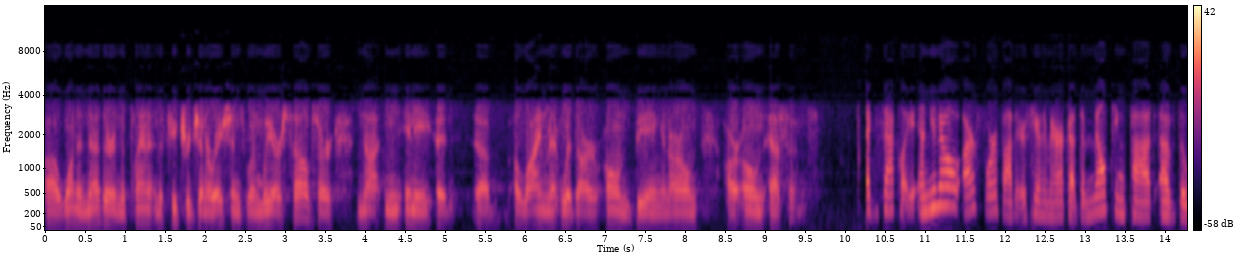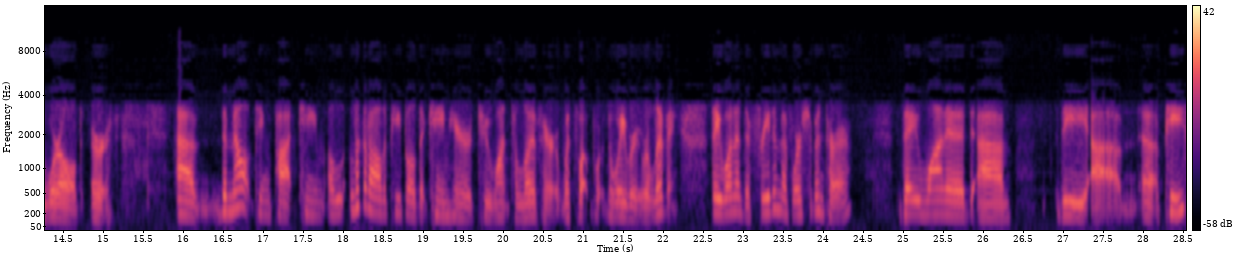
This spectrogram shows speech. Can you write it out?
uh, one another and the planet and the future generations when we ourselves are not in any uh, uh, alignment with our own being and our own our own essence. Exactly. And you know, our forefathers here in America, the melting pot of the world, Earth, uh, the melting pot came, uh, look at all the people that came here to want to live here with what, the way we were living. They wanted the freedom of worship and prayer. They wanted um, the um, uh, peace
